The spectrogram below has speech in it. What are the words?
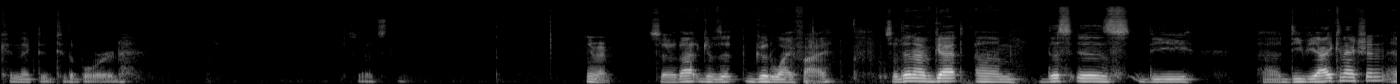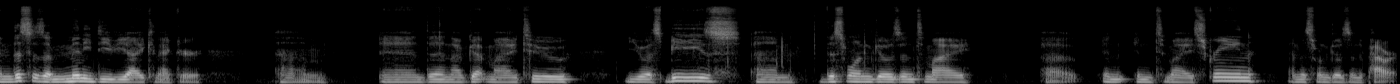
connected to the board. So it's anyway. So that gives it good Wi-Fi. So then I've got um, this is the uh, DVI connection, and this is a mini DVI connector. Um, and then I've got my two USBs. Um, this one goes into my uh, in, into my screen, and this one goes into power.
